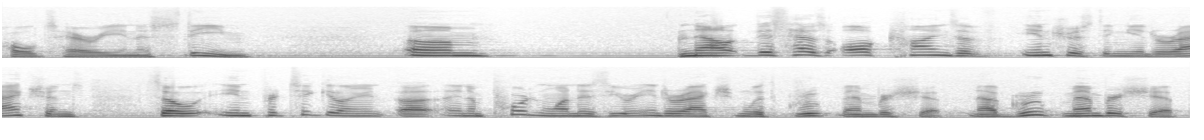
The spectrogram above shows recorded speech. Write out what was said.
holds Harry in esteem. Um, now, this has all kinds of interesting interactions. So, in particular, uh, an important one is your interaction with group membership. Now, group membership,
